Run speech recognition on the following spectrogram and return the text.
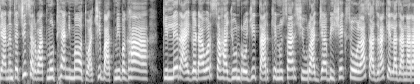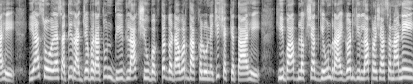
त्यानंतरची सर्वात मोठी आणि महत्त्वाची बातमी बघा. किल्ले रायगडावर सहा जून रोजी तारखेनुसार शिवराज्याभिषेक सोहळा साजरा केला जाणार आहे. या सोहळ्यासाठी राज्यभरातून दीड लाख शिवभक्त गडावर दाखल होण्याची शक्यता आहे. ही बाब लक्षात घेऊन रायगड जिल्हा प्रशासनाने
